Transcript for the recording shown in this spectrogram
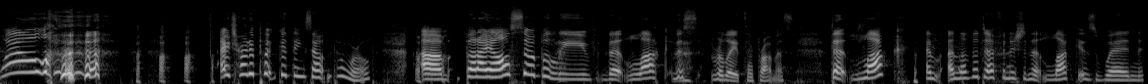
well, I try to put good things out in the world. Um, but I also believe that luck, this relates, I promise, that luck, I, I love the definition that luck is when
